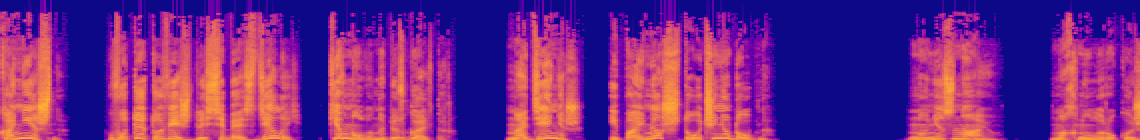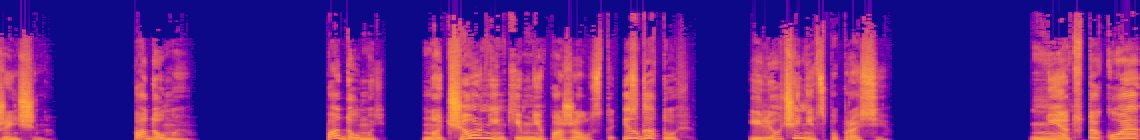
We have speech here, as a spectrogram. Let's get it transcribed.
Конечно. Вот эту вещь для себя сделай, кивнула на бюстгальтер. Наденешь и поймешь, что очень удобно. Ну, не знаю, — махнула рукой женщина. «Подумаю». «Подумай, но черненький мне, пожалуйста, изготовь. Или учениц попроси». «Нет, такое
